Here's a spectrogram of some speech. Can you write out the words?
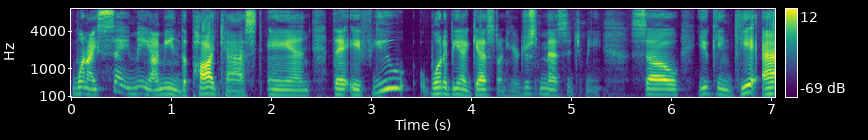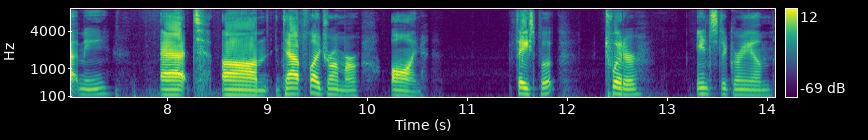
when I say me, I mean the podcast, and that if you want to be a guest on here, just message me. So you can get at me at um, Drummer on Facebook, Twitter, Instagram,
